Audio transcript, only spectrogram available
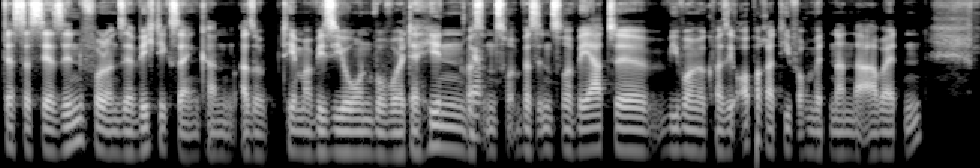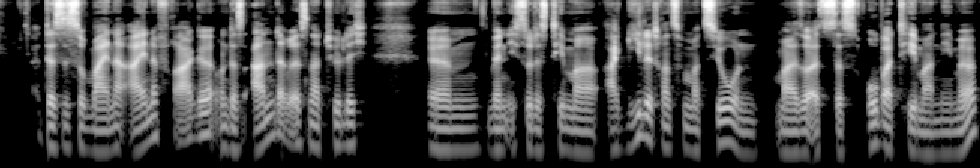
dass das sehr sinnvoll und sehr wichtig sein kann. Also Thema Vision, wo wollt ihr hin, was, ja. unsere, was unsere Werte, wie wollen wir quasi operativ auch miteinander arbeiten. Das ist so meine eine Frage. Und das andere ist natürlich, ähm, wenn ich so das Thema agile Transformation mal so als das Oberthema nehme,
